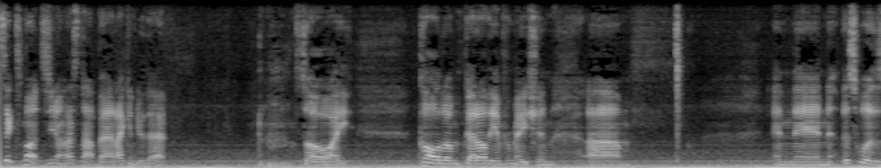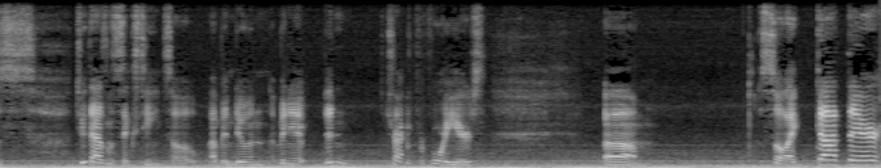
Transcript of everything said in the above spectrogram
six months, you know, that's not bad. I can do that. so I called them, got all the information. Um, and then this was 2016. So I've been doing, I've been, been tracking for four years. Um, so I got there.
